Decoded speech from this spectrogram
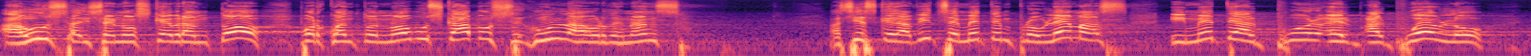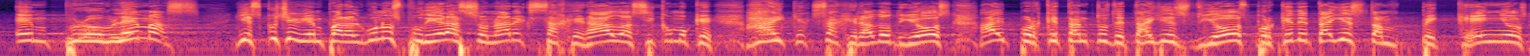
A Usa y se nos quebrantó por cuanto no buscamos según la ordenanza. Así es que David se mete en problemas y mete al, al pueblo en problemas. Y escuche bien, para algunos pudiera sonar exagerado, así como que, ay, qué exagerado Dios, ay, ¿por qué tantos detalles Dios? ¿Por qué detalles tan pequeños?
